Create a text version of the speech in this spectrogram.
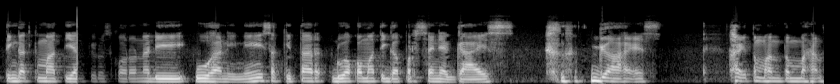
tingkat kematian virus corona di Wuhan ini sekitar 2,3 persen ya guys. guys. Hai teman-teman.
